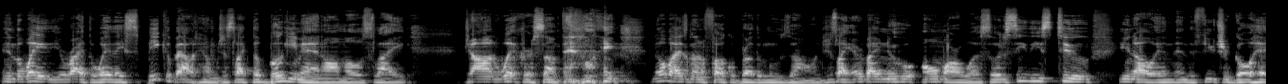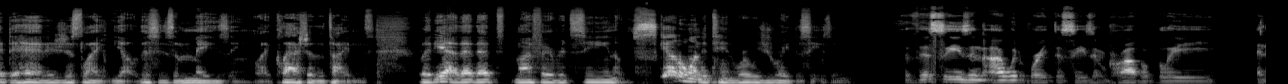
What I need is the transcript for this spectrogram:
and the way you're right, the way they speak about him, just like the boogeyman almost like John Wick or something. like mm-hmm. nobody's gonna fuck with Brother Mouzone. Just like everybody knew who Omar was. So to see these two, you know, in, in the future go head to head is just like, yo, this is amazing. Like Clash of the Titans. But yeah, that that's my favorite scene. Scale of one to ten, where would you rate the season? This season, I would rate the season probably an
